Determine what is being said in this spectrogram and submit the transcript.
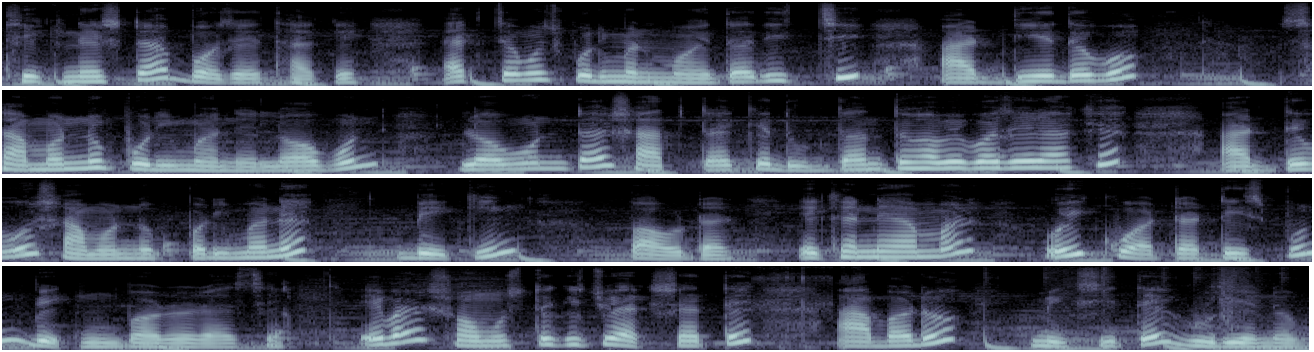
থিকনেসটা বজায় থাকে। এক চামচ পরিমাণ ময়দা দিচ্ছি আর দিয়ে দেব সামান্য পরিমাণে লবণ। লবণটা স্বাদটাকে দুর্দান্তভাবে বজায় রাখে। আর দেব সামান্য পরিমাণে বেকিং পাউডার এখানে আমার ওই কোয়ার্টার টিস্পুন বেকিং পাউডার আছে। এবার সমস্ত কিছু একসাথে আবারও মিক্সিতে ঘুরিয়ে নেব।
